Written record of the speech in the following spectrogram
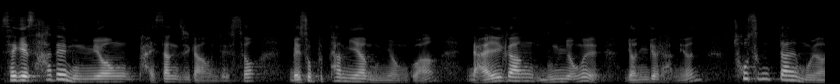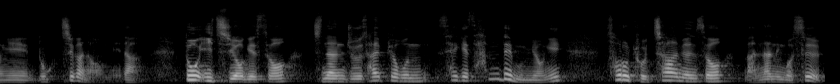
세계 4대 문명 발상지 가운데서 메소포타미아 문명과 나일강 문명을 연결하면 초승달 모양의 녹지가 나옵니다. 또 이 지역에서 지난주 살펴본 세계 3대 문명이 서로 교차하면서 만나는 것을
